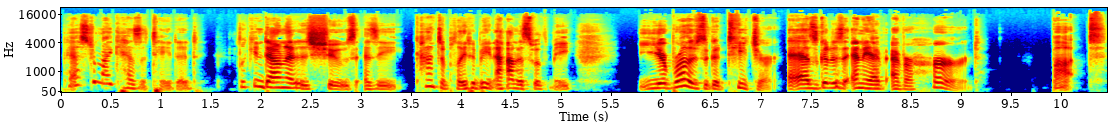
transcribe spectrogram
Pastor Mike hesitated, looking down at his shoes as he contemplated being honest with me. Your brother's a good teacher, as good as any I've ever heard. But,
